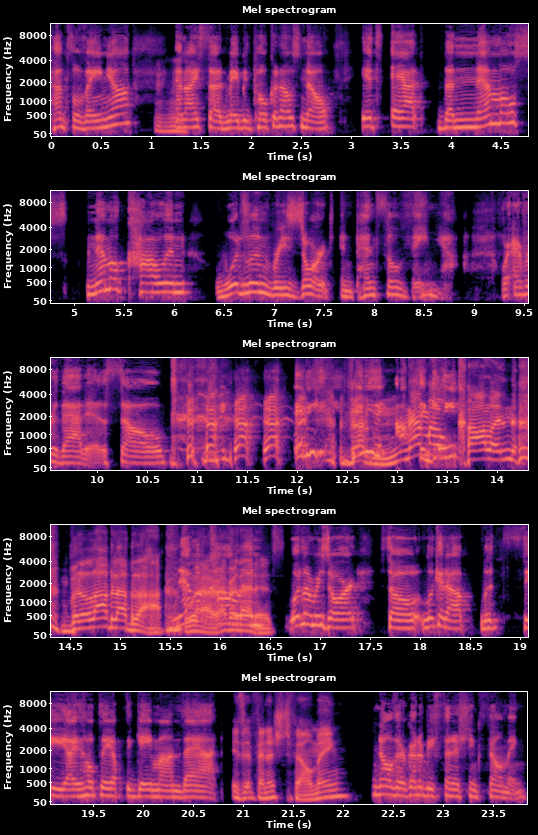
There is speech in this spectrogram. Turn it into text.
Pennsylvania. Mhm. And I said, maybe Poconos? No, it's at the Nemos, Nemacolin Woodland Resort in Pennsylvania, wherever that is. So maybe, maybe the Nemo. Colin, blah, blah, blah. Wherever that Nemacolin. Woodland Resort. So look it up. Let's see. I hope they up the game on that. Is it finished filming? No, they're going to be finishing filming.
